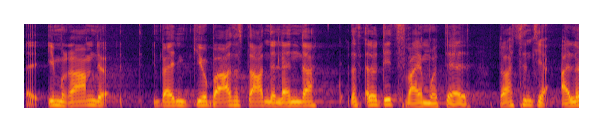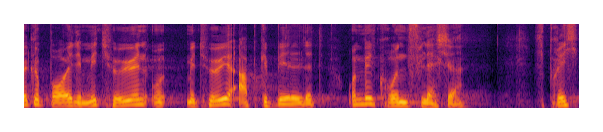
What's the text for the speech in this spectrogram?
äh, im Rahmen der bei den Geobasisdaten der Länder das LOD2-Modell. Dort sind ja alle Gebäude mit, Höhen mit Höhe abgebildet und mit Grundfläche. Sprich,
